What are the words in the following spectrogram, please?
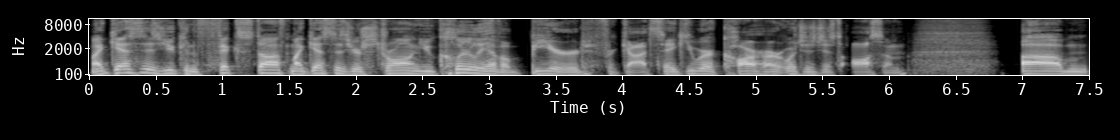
My guess is you can fix stuff. My guess is you're strong. You clearly have a beard, for God's sake. You wear a Carhartt, which is just awesome. Um,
